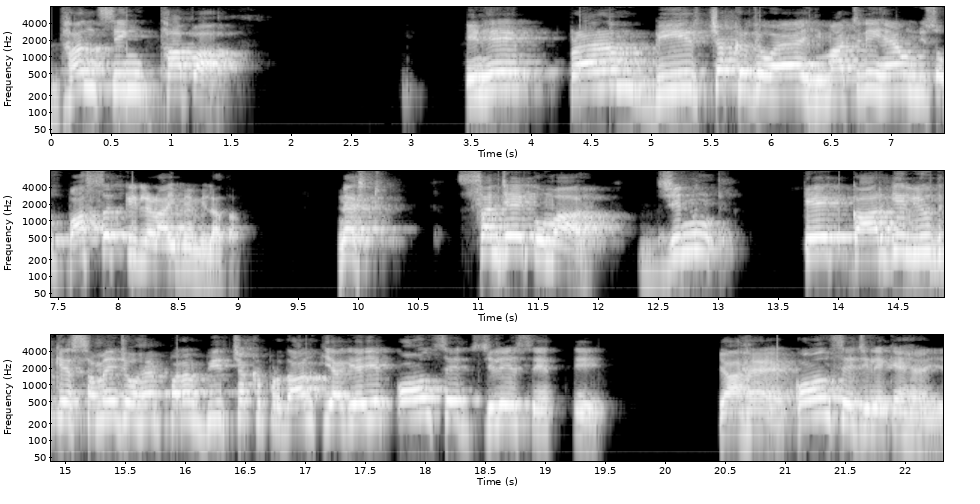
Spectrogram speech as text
धन सिंह थापा। इन्हें परमवीर चक्र जो है, हिमाचली है, उन्नीस सौ बासठ की लड़ाई में मिला था। नेक्स्ट, संजय कुमार। जिन के कारगिल युद्ध के समय जो है परमवीर चक्र प्रदान किया गया, ये कौन से ज़िले से थे? या हैं? कौन से ज़िले के हैं ये?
